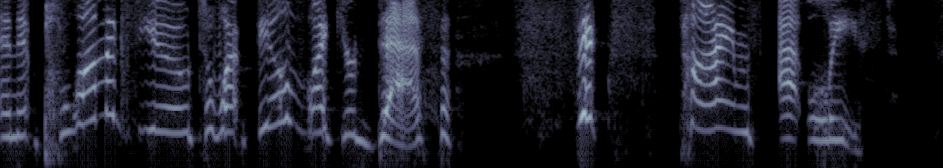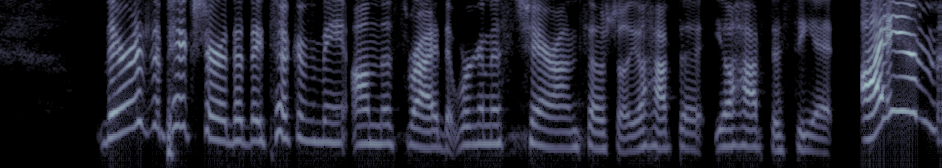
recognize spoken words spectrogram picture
and it plummets you to what feels like your death six times at least. There is a picture that they took of me on this ride that we're going to share on social. You'll have to you'll have to see it. I am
